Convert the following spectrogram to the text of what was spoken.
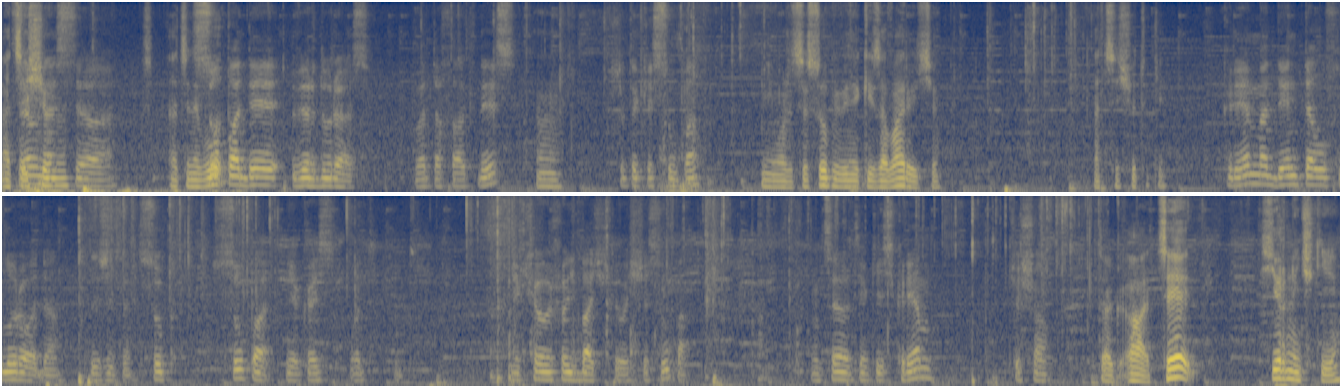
А це що у нас е, А це не було? супа де вердурас. What the fuck this? А, Що таке супа? ні, може це суп, він який заварюється. А це що таке? Крема дентал флорода. Держите, суп. Супа якась. От, от. Якщо ви щось бачите, ось ще супа. Оце от якийсь крем. Чи що? Так, а, це сірнички.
